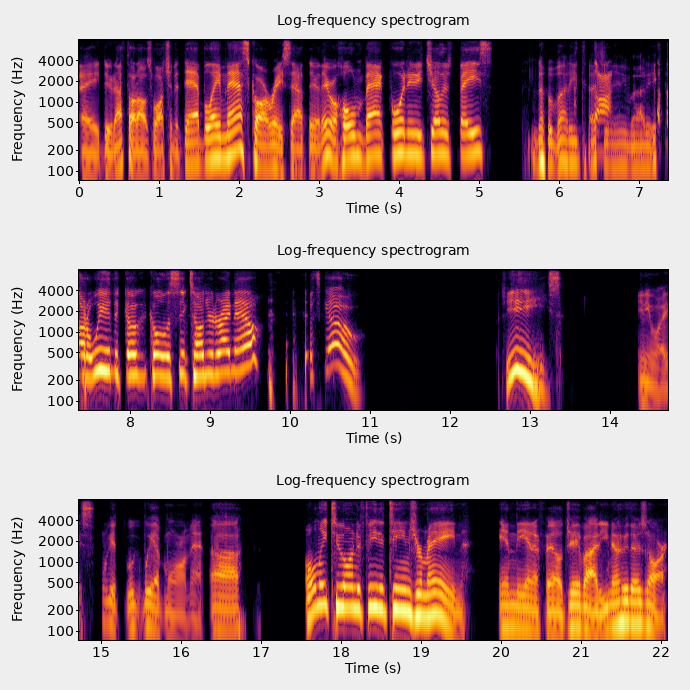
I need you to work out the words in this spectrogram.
Hey, dude, I thought I was watching a dad blame NASCAR race out there. They were holding back, pointing at each other's face. Nobody touching thought- anybody. I thought, are we in the Coca Cola 600 right now? Let's go. Jeez. Anyways, we get we, we have more on that. Uh, only two undefeated teams remain in the NFL. J. do you know who those are?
